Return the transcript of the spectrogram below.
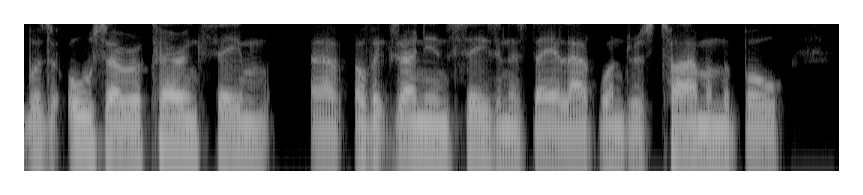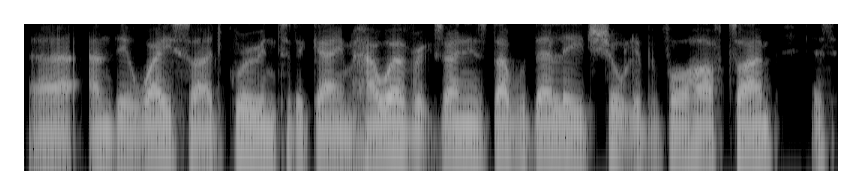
was also a recurring theme uh, of Exonian's season as they allowed Wanderers time on the ball uh, and the away side grew into the game. However, Exonians doubled their lead shortly before half time as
